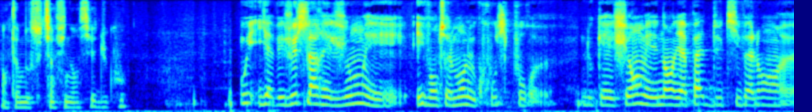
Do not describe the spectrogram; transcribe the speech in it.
en termes de soutien financier, du coup? Oui, il y avait juste la région et éventuellement le Crous pour euh, le cas échéant, mais non, il n'y a pas d'équivalent. Euh,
